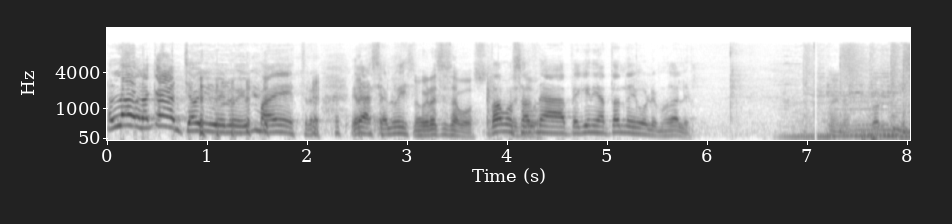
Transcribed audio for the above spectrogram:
Al lado de la cancha vive Luis, un maestro. Gracias, Luis. No, gracias a vos. Vamos Gracias a vos. una pequeña tanda y volvemos, dale. Bueno, cortito.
